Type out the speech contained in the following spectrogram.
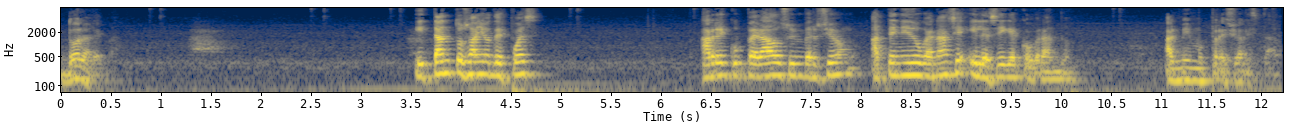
dólares. Y tantos años después ha recuperado su inversión, ha tenido ganancia y le sigue cobrando al mismo precio al Estado.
